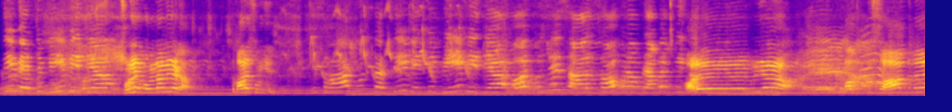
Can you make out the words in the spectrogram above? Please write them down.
ਧਰਤੀ ਵਿੱਚ ਵੀ ਬੀਜਿਆ। ਸੁਣੀਏ ਬੋਲਣਾ ਨਹੀਂ ਹੈਗਾ। ਦੁਬਾਰੇ ਸੁਣੀਏ। ਇਸਹਾਕ ਉਸ ਧਰਤੀ ਵਿੱਚ ਵੀ ਬੀਜਿਆ ਔਰ ਉਸੇ ਸਾਲ 100 ਗੁਣਾ ਪ੍ਰਾਪਤ ਕੀਤਾ। ਹਾਲੇਲੂਇਆ। ਅਬ ਇਸਹਾਕ ਨੇ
